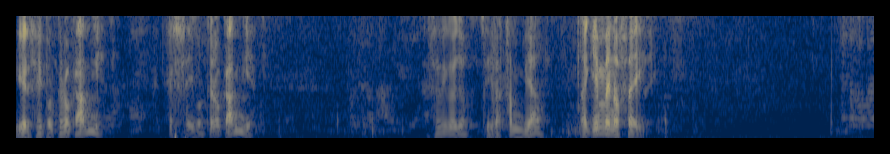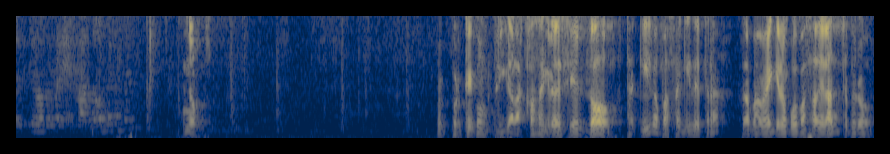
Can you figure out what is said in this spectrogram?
¿Y el 6 por qué lo cambia? El 6 por qué lo cambia? Eso digo yo. Si lo has cambiado. Aquí en menos 6. Entonces pues, tengo que poner más 2 menos 6. No. Porque complica las cosas. Quiero decir, el 2 está aquí, lo pasa aquí detrás. O a ver, que lo puedo pasar adelante, pero...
